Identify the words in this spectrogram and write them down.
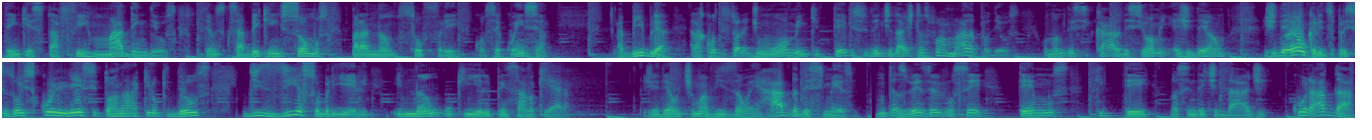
tem que estar firmada em Deus. Temos que saber quem somos para não sofrer consequência. A Bíblia, ela conta a história de um homem que teve sua identidade transformada por Deus. O nome desse cara, desse homem, é Gideão. Gideão, queridos, precisou escolher se tornar aquilo que Deus dizia sobre ele e não o que ele pensava que era. Gideão tinha uma visão errada de si mesmo. Muitas vezes eu e você temos que ter nossa identidade curada.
